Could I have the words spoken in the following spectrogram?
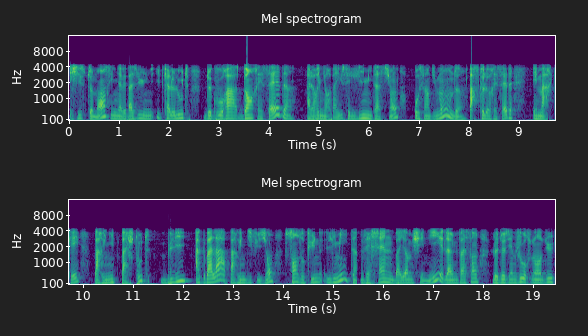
Et justement, s'il n'y avait pas eu une Itkalelut de Gvura dans Resed, alors il n'y aurait pas eu ces limitations au sein du monde, parce que le Resed est marqué par une toute bli akbala, par une diffusion sans aucune limite. Vechen bayom sheni, et de la même façon, le deuxième jour, sous-entendu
